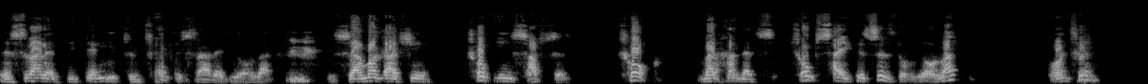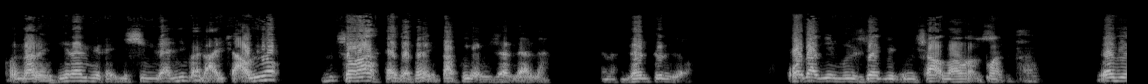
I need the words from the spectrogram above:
Israr ettikleri için çok ısrar ediyorlar. İslam'a karşı çok insafsız, çok merhametsiz, çok saygısız duruyorlar. Onun için onların birer birer isimlerini melaike alıyor. Sonra hedefe takıyor üzerlerine. Döndürüyor. O da bir müjdedir inşallah. Ve bir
